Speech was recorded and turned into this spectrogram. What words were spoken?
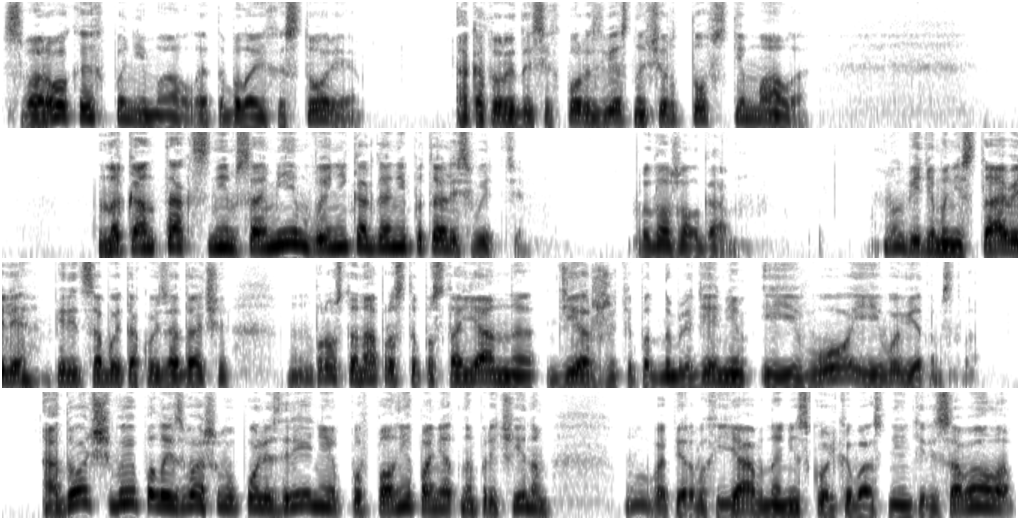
Сварог их понимал, это была их история, о которой до сих пор известно чертовски мало. «На контакт с ним самим вы никогда не пытались выйти», — продолжал Гарн. Ну, видимо, не ставили перед собой такой задачи. Ну, просто-напросто постоянно держите под наблюдением и его, и его ведомство. А дочь выпала из вашего поля зрения по вполне понятным причинам. Ну, во-первых, явно нисколько вас не интересовала,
